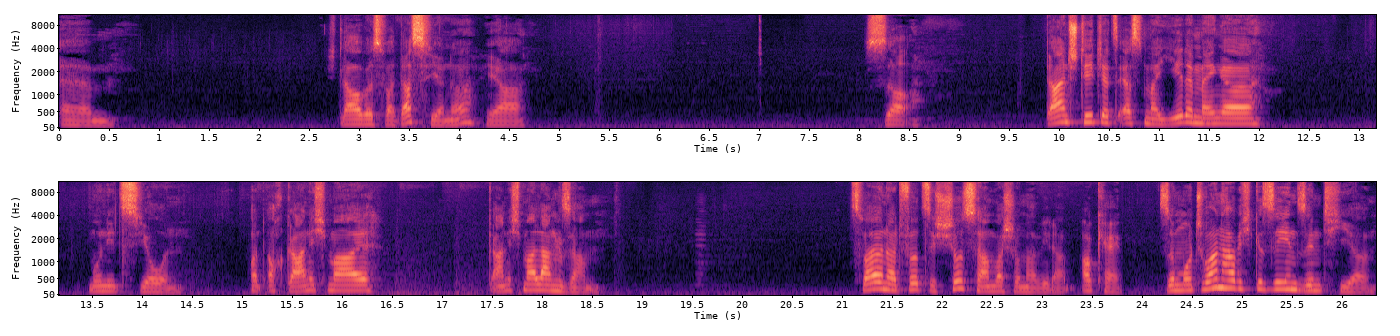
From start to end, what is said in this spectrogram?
Ähm. Ich glaube, es war das hier, ne? Ja. So. Da entsteht jetzt erstmal jede Menge Munition. Und auch gar nicht mal, gar nicht mal langsam. 240 Schuss haben wir schon mal wieder. Okay. So, Motoren habe ich gesehen, sind hier.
